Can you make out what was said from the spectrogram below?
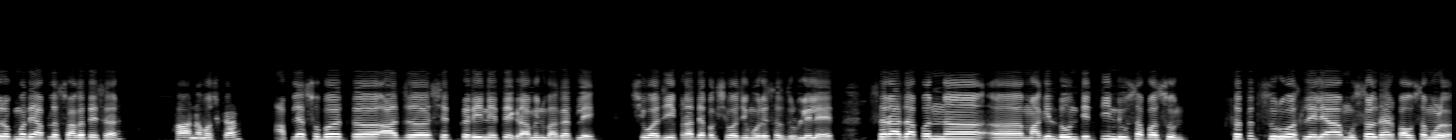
मध्ये आपलं स्वागत आहे सर हा नमस्कार. आपल्यासोबत आज शेतकरी नेते ग्रामीण भागातले शिवाजी प्राध्यापक शिवाजी मोरे सर जुळलेले आहेत. सर आज आपण अ, मागील दोन ते तीन दिवसापासून सतत सुरू असलेल्या मुसळधार पावसामुळं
